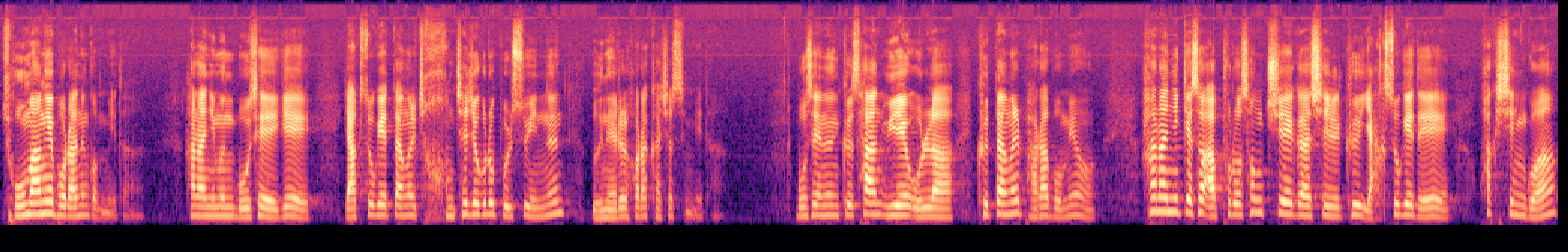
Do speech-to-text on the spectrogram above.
조망해 보라는 겁니다. 하나님은 모세에게 약속의 땅을 전체적으로 볼 수 있는 은혜를 허락하셨습니다. 모세는 그 산 위에 올라 그 땅을 바라보며 하나님께서 앞으로 성취해 가실 그 약속에 대해 확신과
